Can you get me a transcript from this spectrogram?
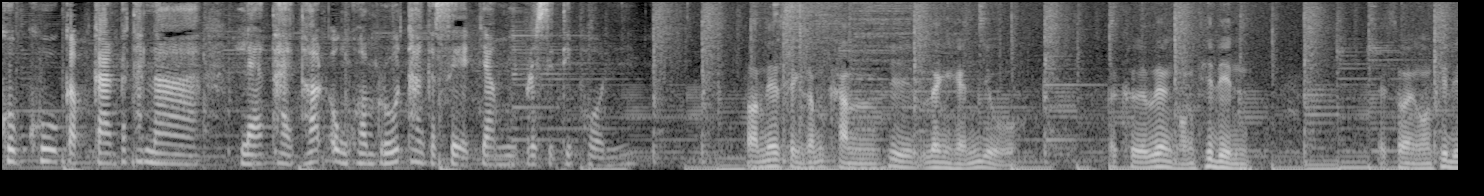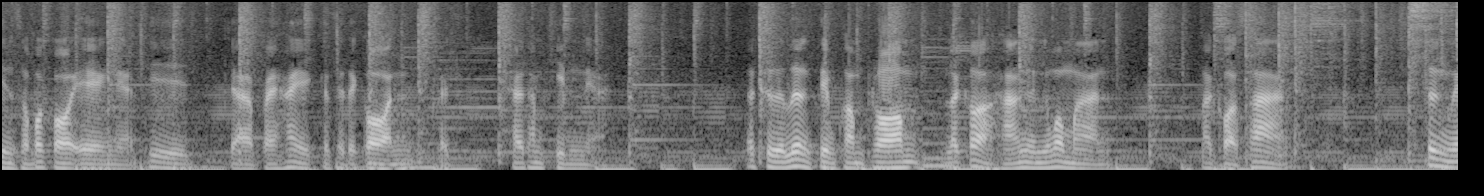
ควบคู่กับการพัฒนา และถ่ายทอดองค์ความรู้ทางเกษตรอย่างมีประสิทธิผล ตอนนี้สิ่งสำคัญที่เล็งเห็นอยู่ ก็คือเรื่องของที่ดิน ในส่วนของที่ดินสปกเองเนี่ยที่จะไปให้เกษตรกรไปใช้ทำกินเนี่ย ก็คือเรื่องเตรียมความพร้อม แล้วก็หาเงินงบประมาณมาก่อสร้าง ซึ่งใน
